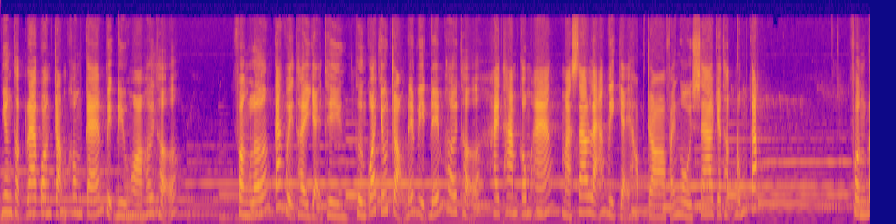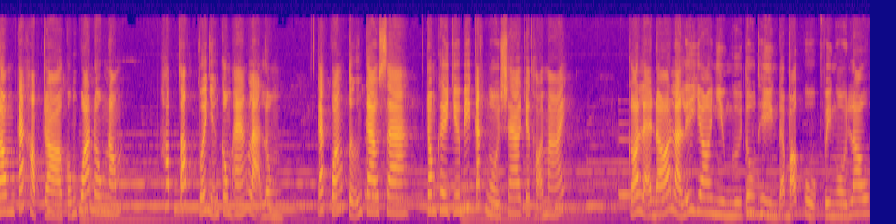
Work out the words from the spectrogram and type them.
nhưng thật ra quan trọng không kém việc điều hòa hơi thở. Phần lớn các vị thầy dạy thiền thường quá chú trọng đến việc đếm hơi thở hay tham công án mà sao lãng việc dạy học trò phải ngồi sao cho thật đúng cách. Phần đông các học trò cũng quá nôn nóng, hấp tấp với những công án lạ lùng, các quán tưởng cao xa trong khi chưa biết cách ngồi sao cho thoải mái. Có lẽ đó là lý do nhiều người tu thiền đã bỏ cuộc vì ngồi lâu,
